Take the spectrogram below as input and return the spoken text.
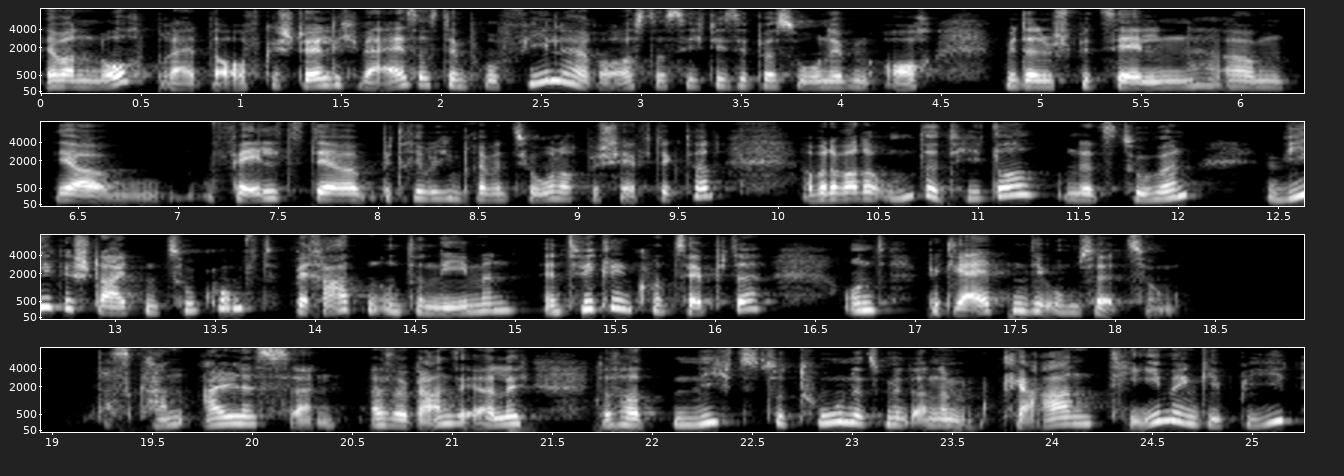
der war noch breiter aufgestellt. Ich weiß aus dem Profil heraus, dass sich diese Person eben auch mit einem speziellen ähm, ja, Feld der betrieblichen Prävention auch beschäftigt hat. Aber da war der Untertitel, und jetzt zuhören, wir gestalten Zukunft, beraten Unternehmen, entwickeln Konzepte und begleiten die Umsetzung das kann alles sein. Also ganz ehrlich, das hat nichts zu tun jetzt mit einem klaren Themengebiet.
